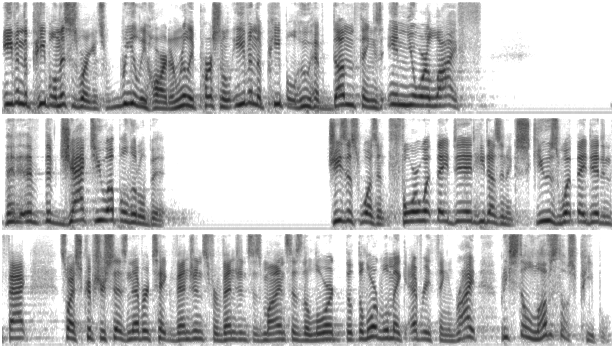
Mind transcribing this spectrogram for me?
Even the people, and this is where it gets really hard and really personal, even the people who have done things in your life that have, have jacked you up a little bit. Jesus wasn't for what they did. He doesn't excuse what they did. In fact, that's why scripture says, never take vengeance, for vengeance is mine, says the Lord. The, the Lord will make everything right, but he still loves those people.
